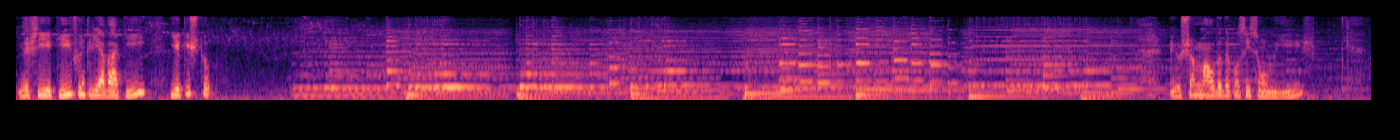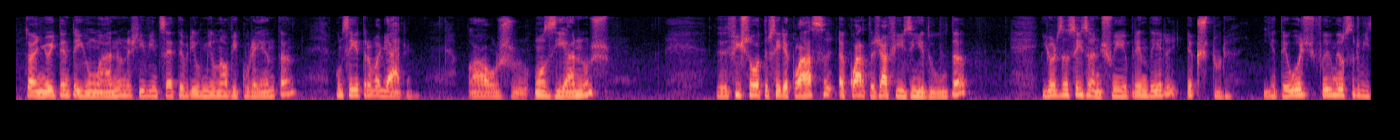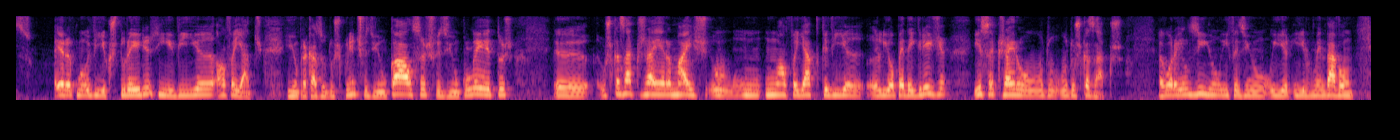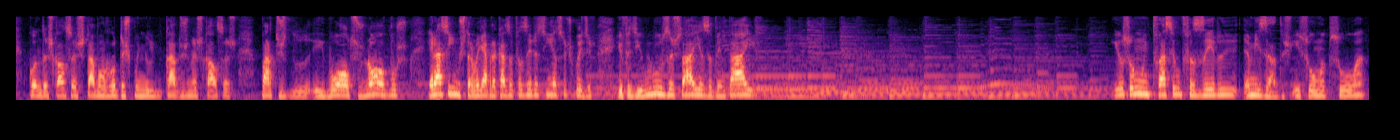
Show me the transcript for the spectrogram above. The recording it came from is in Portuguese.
Nasci aqui, fui criada aqui e aqui estou. Eu chamo Alda da Conceição Luís, tenho 81 anos, nasci 27 de abril de 1940, comecei a trabalhar aos 11 anos, eh, fiz só a terceira classe, a quarta já fiz em adulta e aos 16 anos fui aprender a costura e até hoje foi o meu serviço era como havia costureiras e havia alfaiates. Iam para a casa dos clientes, faziam calças, faziam coletos. Uh, os casacos já era mais um, um, alfaiate que havia ali ao pé da igreja, esse é que já era o, do, o dos casacos. Agora eles iam e faziam e, e remendavam quando as calças estavam rotas, punham-lhe bocados nas calças, partes de, e bolsos novos. Era assim, íamos trabalhar para casa fazer assim essas coisas. Eu fazia blusas, saias, aventais. Eu sou muito fácil de fazer amizades e sou uma pessoa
